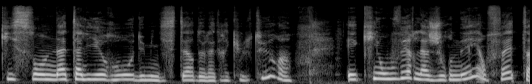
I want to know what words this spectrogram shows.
qui sont Nathalie Hérault du ministère de l'Agriculture et qui ont ouvert la journée en fait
